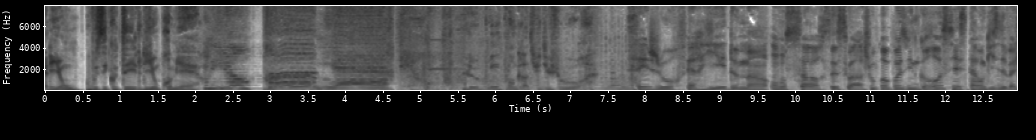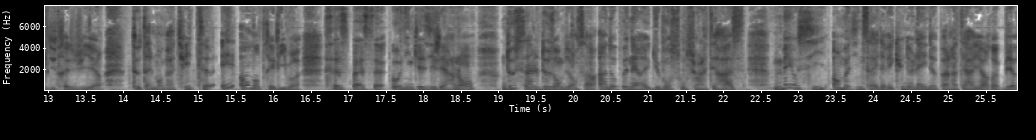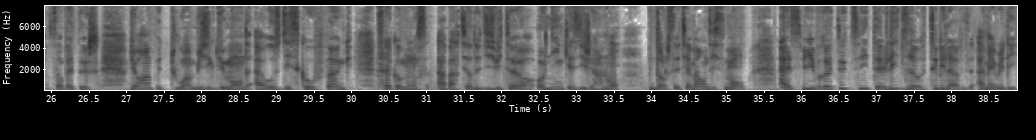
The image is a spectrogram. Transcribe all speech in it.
À Lyon, vous écoutez Lyon Première. Le bon plan gratuit du jour. C'est jour férié demain, on sort ce soir. Je vous propose une grosse siesta en guise de bal du 13 juillet. Totalement gratuite et en entrée libre. Ça se passe au Ninkasi Gerland. Deux salles, deux ambiances. hein. Un open air avec du bon son sur la terrasse, mais aussi en mode inside avec une line-up à l'intérieur bien sympatoche. Il y aura un peu de tout, hein. musique du monde, house, disco, funk. Ça commence à partir de 18h au Ninkasi Gerland, dans le 7e arrondissement. À suivre tout de suite Lizzo, To Be Loved, Am I Ready?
